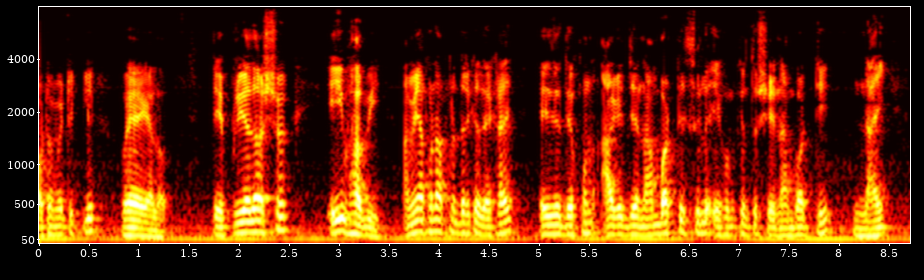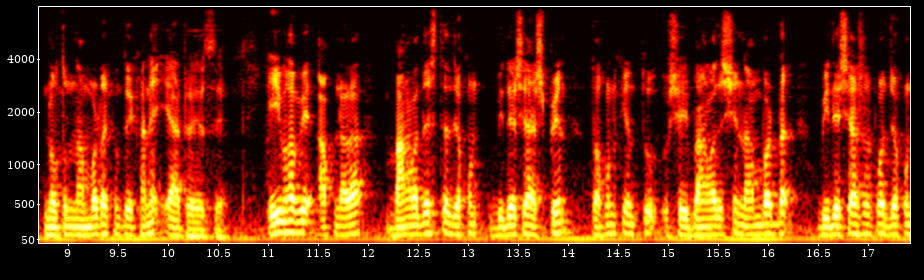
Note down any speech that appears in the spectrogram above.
অটোমেটিকলি হয়ে গেল। তো প্রিয় দর্শক এইভাবেই আমি এখন আপনাদেরকে দেখাই, এই যে দেখুন আগে যে নাম্বারটি ছিল, এখন কিন্তু সেই নাম্বারটি নাই। নতুন নাম্বারটা কিন্তু এখানে অ্যাড হয়েছে। এইভাবে আপনারা বাংলাদেশতে যখন বিদেশে আসবেন, তখন কিন্তু সেই বাংলাদেশি নাম্বারটা বিদেশে আসার পর যখন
